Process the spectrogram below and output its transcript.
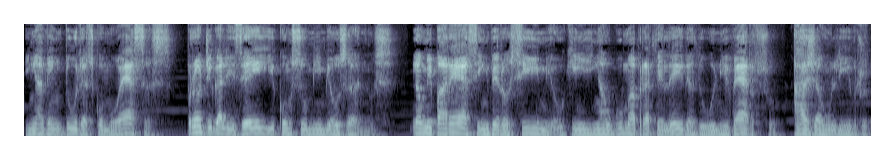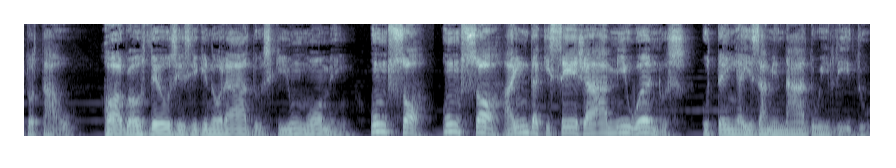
Em aventuras como essas, prodigalizei e consumi meus anos. Não me parece inverossímil que em alguma prateleira do universo haja um livro total. Rogo aos deuses ignorados que um homem, um só, um só, ainda que seja há mil anos, o tenha examinado e lido.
